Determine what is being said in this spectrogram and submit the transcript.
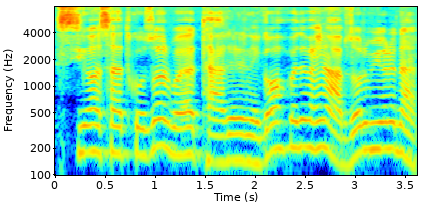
سیاست گذار باید تغییر نگاه بده و این ابزار رو بیاره در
